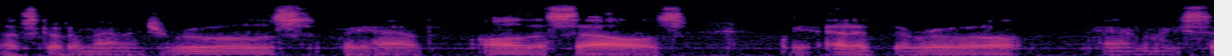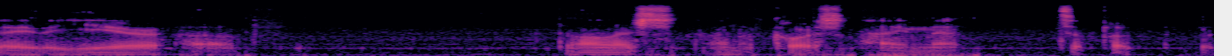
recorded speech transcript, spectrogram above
let's go to manage rules. We have all the cells, we edit the rule, and we say the year of dollars, and of course I meant to put the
